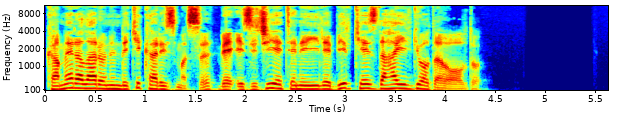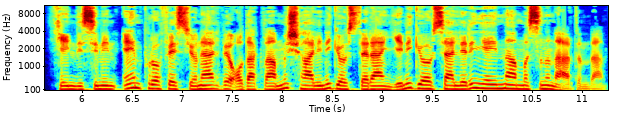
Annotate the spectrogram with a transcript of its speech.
Kameralar önündeki karizması ve ezici yeteneğiyle bir kez daha ilgi odağı oldu. Kendisinin en profesyonel ve odaklanmış halini gösteren yeni görsellerin yayınlanmasının ardından.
